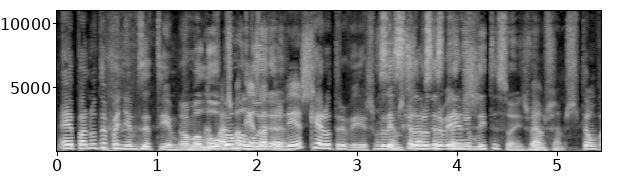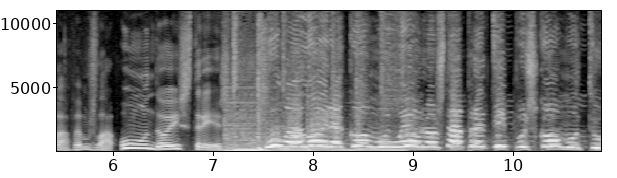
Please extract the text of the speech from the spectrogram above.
É pá, não te apanhamos a tempo. Não é uma loba, é uma Queres loira. outra vez? Quero outra vez. Não Podemos sei- quedar não sei outra se tem vez? habilitações. Vamos, vamos. Então vá, vamos lá. Um, dois, três. Uma loira como eu não está para tipos como tu.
